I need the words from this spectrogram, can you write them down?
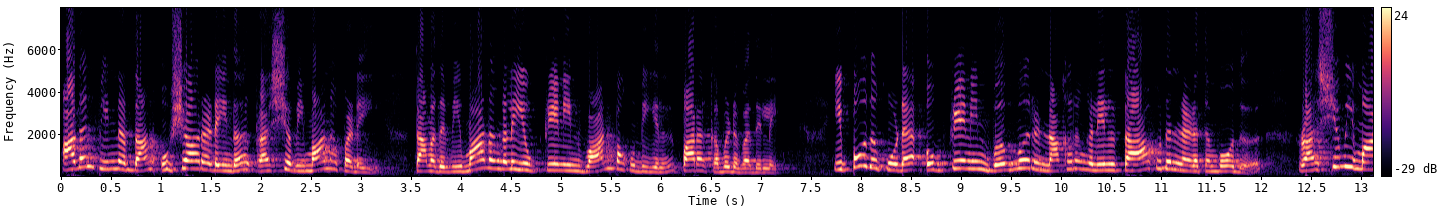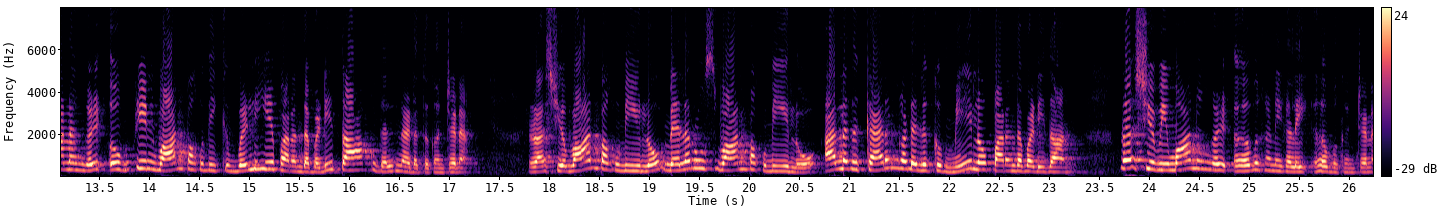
அதன் பின்னர் தான் உஷாரடைந்த ரஷ்ய விமானப்படை தமது விமானங்களை உக்ரைனின் வான்பகுதியில் பறக்க விடுவதில்லை. இப்போது கூட உக்ரைனின் வெவ்வேறு நகரங்களில் தாக்குதல் நடத்தும் போது ரஷ்ய விமானங்கள் உக்ரைன் வான்பகுதிக்கு வெளியே பறந்தபடி தாக்குதல் நடத்துகின்றன. ரஷ்ய வான்பகுதியிலோ பெலரூஸ் வான்பகுதியிலோ அல்லது கருங்கடலுக்கு மேலோ பறந்தபடிதான் ரஷ்ய விமானங்கள் ஏவுகணைகளை ஏவுகின்றன.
